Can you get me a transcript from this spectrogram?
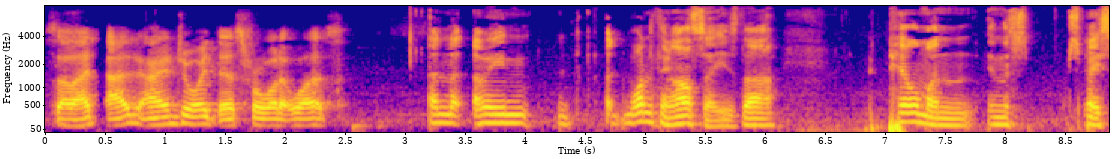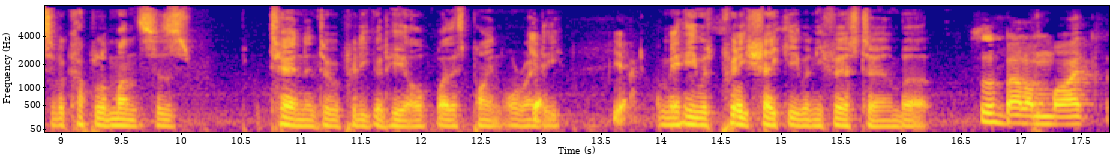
So I I, I enjoyed this for what it was. And I mean, one thing I'll say is that Pillman, in the space of a couple of months, has turned into a pretty good heel by this point already. Yeah. I mean, he was pretty shaky when he first turned, but So about a month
